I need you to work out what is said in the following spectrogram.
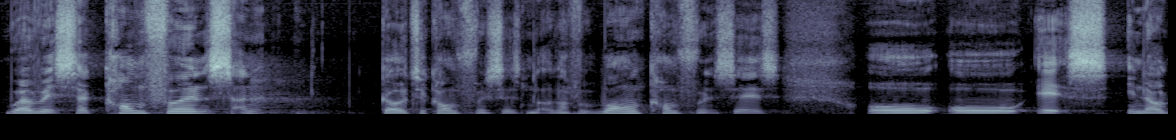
whether it's a conference, and go to conferences, not wrong conferences, or, or it's, you know,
